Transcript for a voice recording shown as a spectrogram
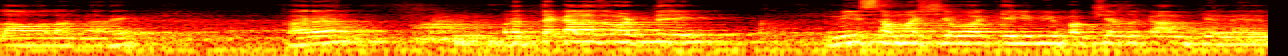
लावा लागणार आहे. कारण प्रत्येकालाच वाटते मी समाजसेवा केली मी पक्षाचं काम केलं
